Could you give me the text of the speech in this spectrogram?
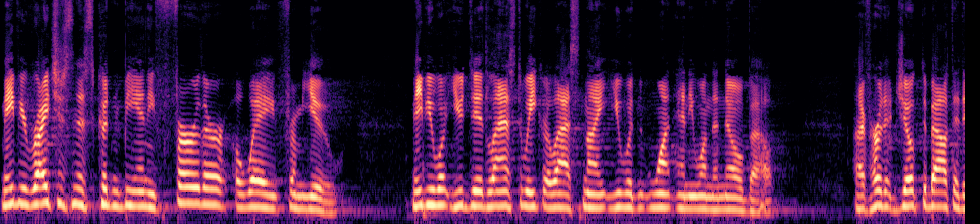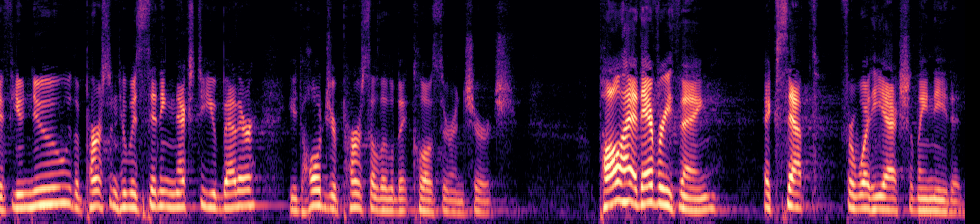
Maybe righteousness couldn't be any further away from you. Maybe what you did last week or last night you wouldn't want anyone to know about. I've heard it joked about that if you knew the person who was sitting next to you better, you'd hold your purse a little bit closer in church. Paul had everything except for what he actually needed.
